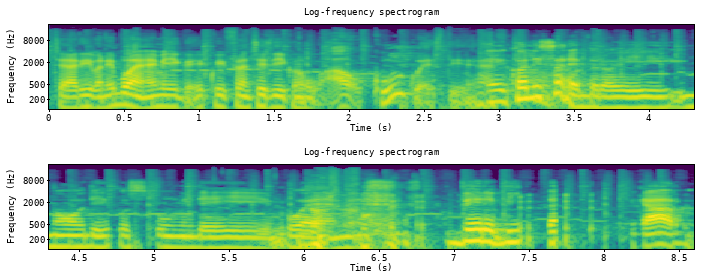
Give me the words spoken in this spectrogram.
Cioè arrivano i boemi e quei francesi dicono wow, cool questi. Eh. E quali sarebbero i modi e i costumi dei boemi? No. Bere birra, carne.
